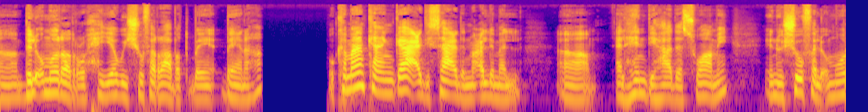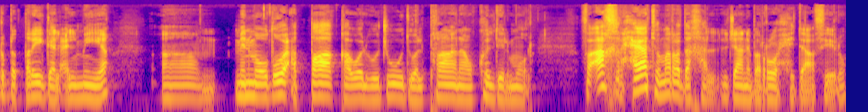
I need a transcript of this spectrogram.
آه، بالأمور الروحية ويشوف الرابط بينها. وكمان كان قاعد يساعد المعلم آه، الهندي هذا سوامي إنه يشوف الأمور بالطريقة العلمية من موضوع الطاقة والوجود والبرانا وكل دي الأمور. فآخر حياته مرة دخل الجانب الروحي ده فيه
